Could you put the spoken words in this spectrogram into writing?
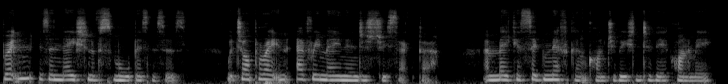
Britain is a nation of small businesses, which operate in every main industry sector and make a significant contribution to the economy.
